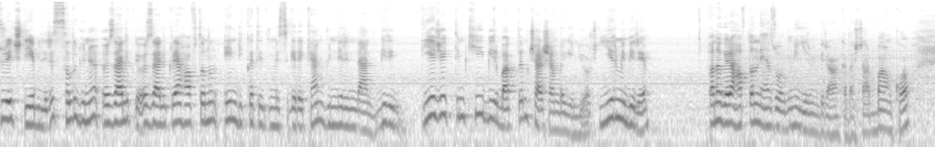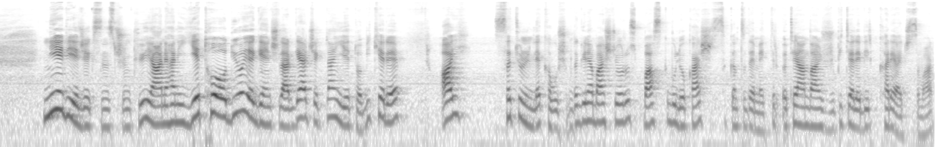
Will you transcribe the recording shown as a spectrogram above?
süreç diyebiliriz. Salı günü özellikle özellikle haftanın en dikkat edilmesi gereken günlerinden biri diyecektim ki bir baktım çarşamba geliyor. 21'i bana göre haftanın en zor günü 21 arkadaşlar banko. Niye diyeceksiniz çünkü yani hani yeto diyor ya gençler gerçekten yeto. Bir kere ay Satürn ile kavuşumda güne başlıyoruz. Baskı blokaj sıkıntı demektir. Öte yandan Jüpiter'e bir kare açısı var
